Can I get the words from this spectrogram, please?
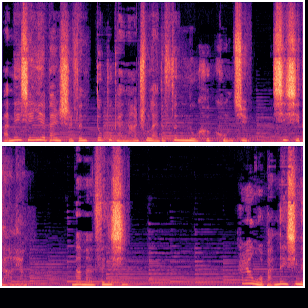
把那些夜半时分都不敢拿出来的愤怒和恐惧细细打量，慢慢分析。它让我把内心的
